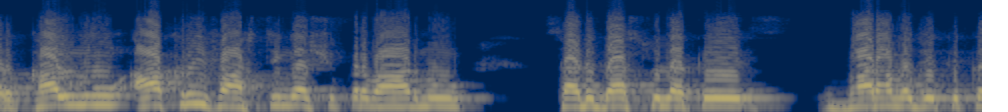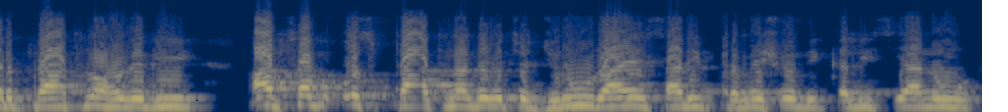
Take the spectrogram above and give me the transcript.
ਔਰ ਕੱਲ ਨੂੰ ਆਖਰੀ ਫਾਸਟਿੰਗ ਹੈ ਸ਼ੁੱਕਰਵਾਰ ਨੂੰ 10:30 ਤੋਂ ਲੈ ਕੇ 12 ਵਜੇ ਤੱਕ ਪ੍ਰਾਰਥਨਾ ਹੋਵੇਗੀ। ਆਪ ਸਭ ਉਸ ਪ੍ਰਾਰਥਨਾ ਦੇ ਵਿੱਚ ਜਰੂਰ ਆਏ, ਸਾਰੀ ਪਰਮੇਸ਼ਵਰ ਦੀ ਕਲੀਸਿਆ ਨੂੰ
